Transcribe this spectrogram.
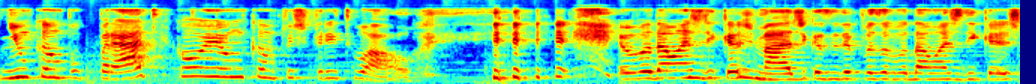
Em um campo prático em um campo espiritual? eu vou dar umas dicas mágicas e depois eu vou dar umas dicas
